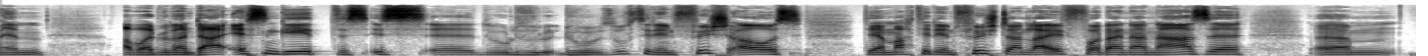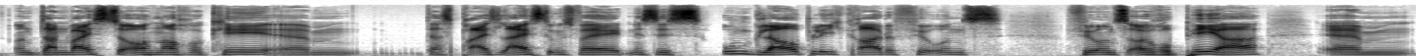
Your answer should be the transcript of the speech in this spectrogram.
Ähm, aber wenn man da essen geht, das ist, äh, du, du, suchst dir den Fisch aus, der macht dir den Fisch dann live vor deiner Nase ähm, und dann weißt du auch noch, okay, ähm, das Preis-Leistungs-Verhältnis ist unglaublich, gerade für uns, für uns Europäer. Ähm,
